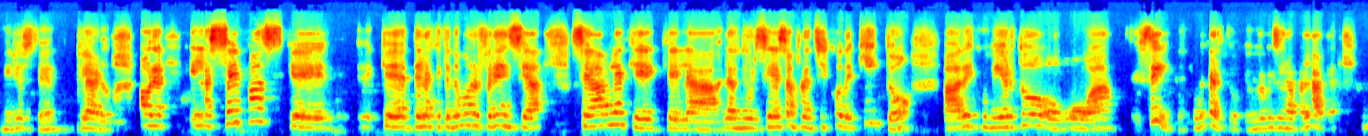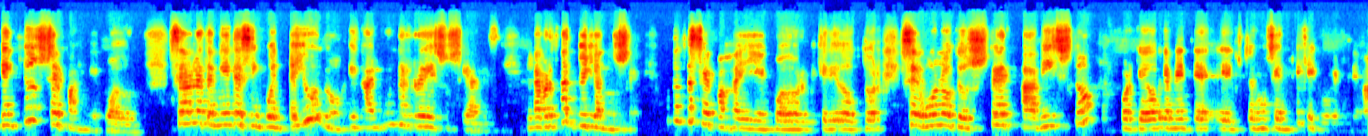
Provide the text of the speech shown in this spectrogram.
Mire usted, claro. Ahora, en las cepas que, de las que tenemos referencia, se habla que, la, Universidad de San Francisco de Quito ha descubierto o, ha sí, descubierto, que creo que es la palabra, 21 cepas en Ecuador. Se habla también de 51 en algunas redes sociales. La verdad, yo ya no sé. ¿Cuántas cepas hay en Ecuador, mi querido doctor? Según lo que usted ha visto, porque obviamente eh, usted es un científico del tema.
